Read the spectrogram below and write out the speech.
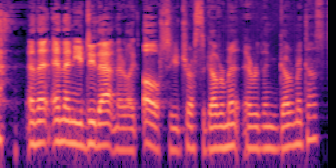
and then and then you do that and they're like, Oh, so you trust the government, everything the government does?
